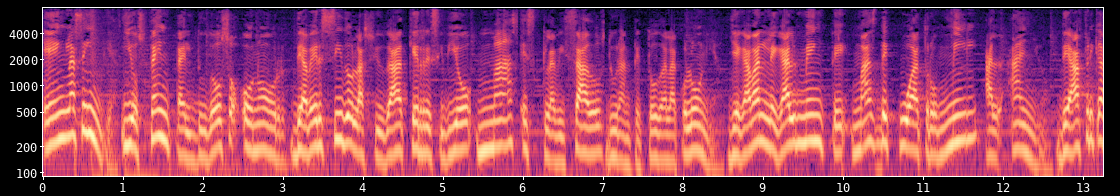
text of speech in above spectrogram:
en las Indias y ostenta el dudoso honor de haber sido la ciudad que recibió más esclavizados durante toda la colonia. Llegaban legalmente más de 4.000 al año de África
